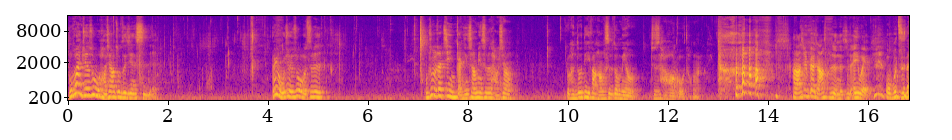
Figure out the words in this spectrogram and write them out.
我忽然觉得说，我好像要做这件事哎、因为我就觉得说我是不是，我说我在经营感情上面是不是好像有很多地方好像是不是都没有就是好好沟通啊？好了，先不要讲到私人的事。Anyway，我不知道，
